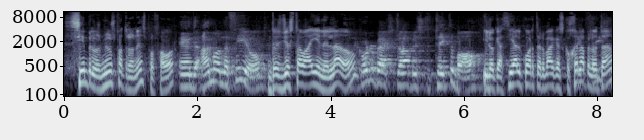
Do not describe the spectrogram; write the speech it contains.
siempre los mismos patrones, por favor. and I'm on the field. Entonces yo estaba ahí en el lado y lo que hacía el quarterback es coger la pelota,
